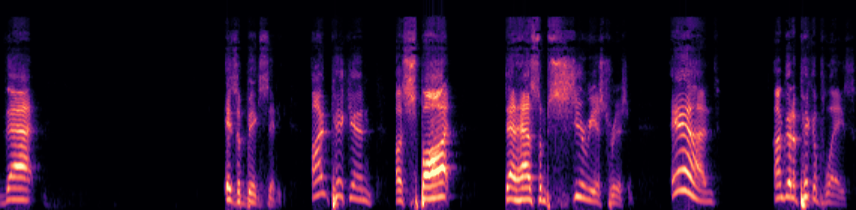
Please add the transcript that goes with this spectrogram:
that is a big city. I'm picking a spot that has some serious tradition. And I'm going to pick a place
